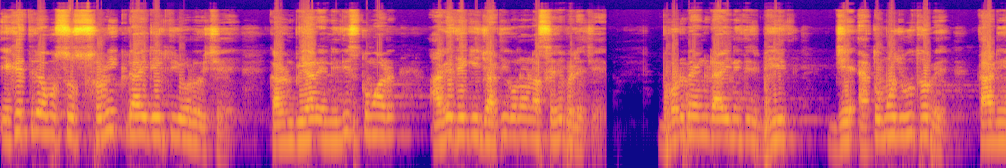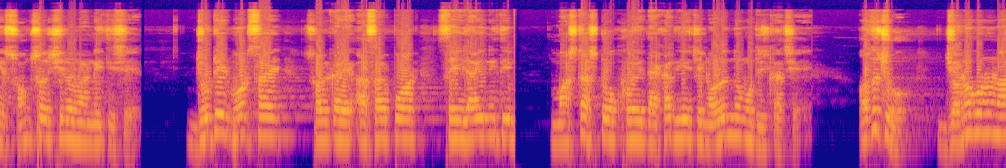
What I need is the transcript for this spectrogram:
এক্ষেত্রে অবশ্য শ্রমিক রাজনীতিও রয়েছে, কারণ বিহারে নীতিশ কুমার আগে থেকেই জাতি গণনা সেরে ফেলেছে। ভোট ব্যাংক রাজনীতির ভিত যে এত মজবুত হবে তা নিয়ে সংশয় ছিল না নীতিশে। জোটের ভরসায় সরকারে আসার পর সেই রাজনীতি মাস্টার স্ট্রোক হয়ে দেখা দিয়েছে নরেন্দ্র মোদীর কাছে। অথচ জনগণনা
